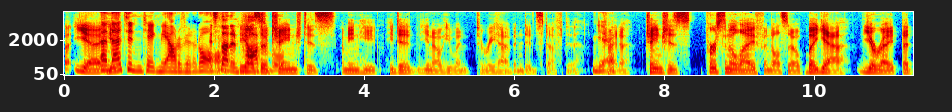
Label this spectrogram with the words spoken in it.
Uh, yeah. And he- that didn't take me out of it at all. It's not impossible. he also changed his i mean he he did you know he went to rehab and did stuff to Yeah. try to change his personal life and also but yeah you're right that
